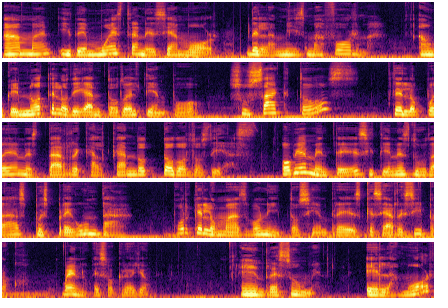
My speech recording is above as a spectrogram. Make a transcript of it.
aman y demuestran ese amor de la misma forma aunque no te lo digan todo el tiempo, sus actos te lo pueden estar recalcando todos los días. Obviamente, si tienes dudas, pues pregunta, porque lo más bonito siempre es que sea recíproco. Bueno, eso creo yo. En resumen, el amor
